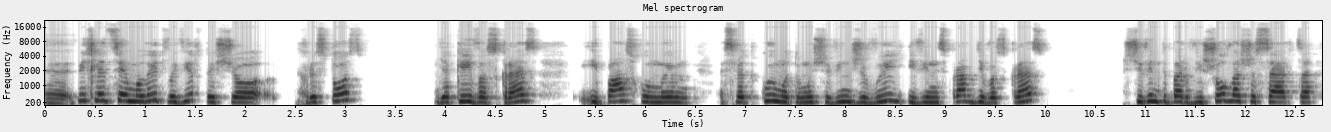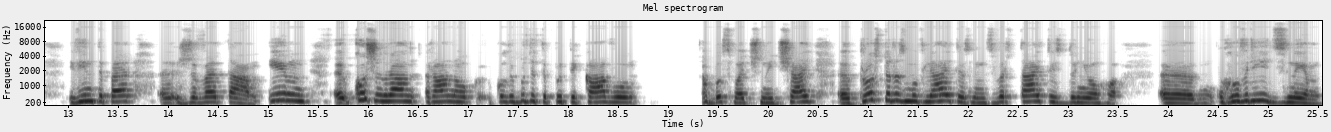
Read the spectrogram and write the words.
е, після цієї молитви вірте, що Христос, який воскрес, і Пасху ми святкуємо, тому що Він живий і Він і справді воскрес, що Він тепер ввійшов в ваше серце, і Він тепер е, живе там. І е, кожен ранок, коли будете пити каву або смачний чай, е, просто розмовляйте з ним, звертайтесь до нього, говоріть з ним.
